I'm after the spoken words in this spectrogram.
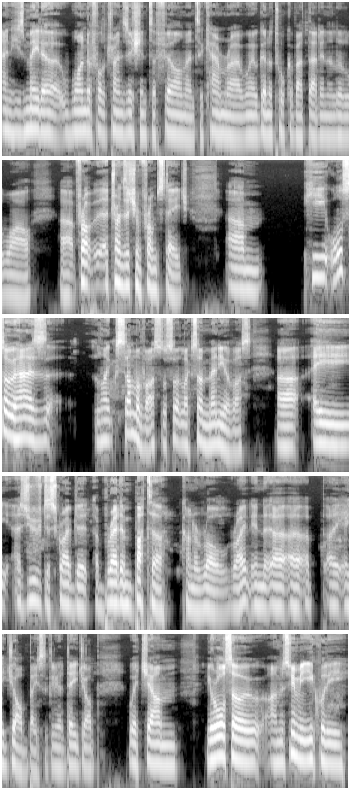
and he's made a wonderful transition to film and to camera. We're going to talk about that in a little while. Uh, from a transition from stage. Um, he also has, like some of us, or so, like so many of us, uh, a as you've described it, a bread and butter kind of role, right? In uh, a, a a job, basically a day job, which um you're also, I'm assuming, equally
